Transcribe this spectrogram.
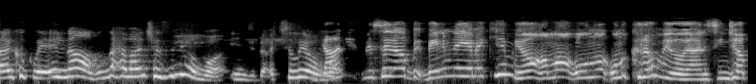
Sen kuklayı eline aldığında hemen çözülüyor mu İnci'de? Açılıyor mu? Yani mesela be- benimle yemek yemiyor ama onu onu kıramıyor yani sincap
